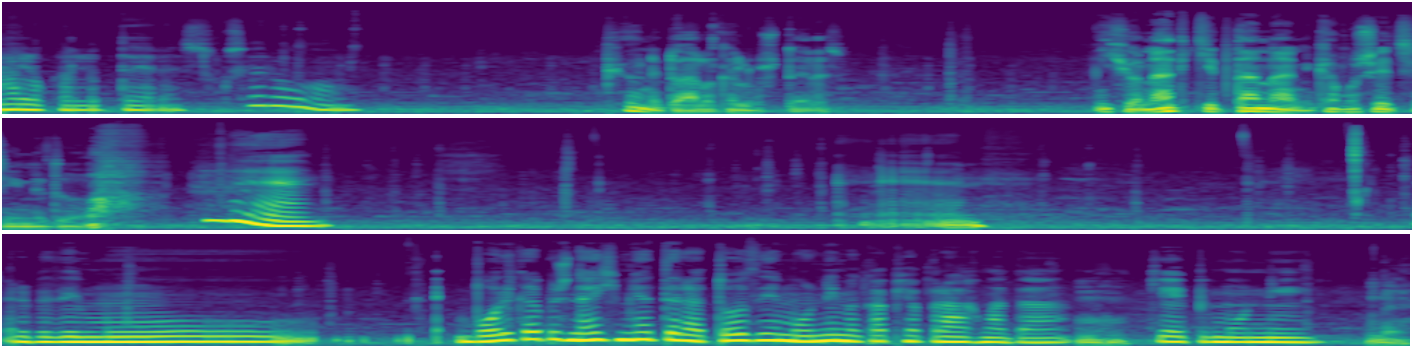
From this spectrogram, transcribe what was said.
άλλο καλό τέρας. Ξέρω εγώ. Ποιο είναι το άλλο καλό σου τέρας; Η χιονάτη και η πτανάνη. Κάπως έτσι είναι το... Ναι. Ε, ρε παιδί μου, μπορεί κάποιος να έχει μια τερατώδη αιμονή με κάποια πράγματα Μμμ. και επιμονή. Ναι.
